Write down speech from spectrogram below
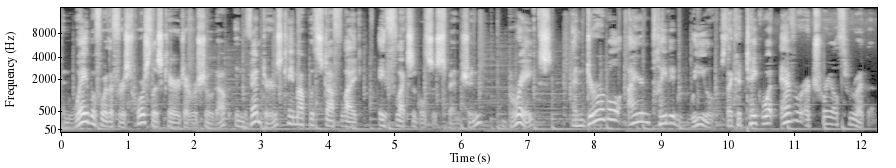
and way before the first horseless carriage ever showed up, inventors came up with stuff like a flexible suspension, brakes, and durable iron-plated wheels that could take whatever a trail threw at them.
